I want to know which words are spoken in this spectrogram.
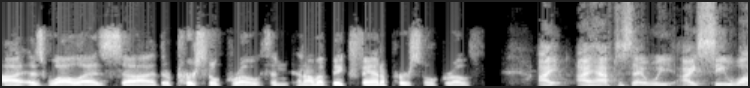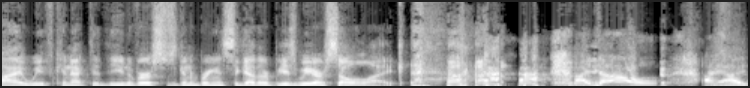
uh, as well as uh, their personal growth. And, and I'm a big fan of personal growth. I, I have to say we I see why we've connected. The universe is going to bring us together because we are so alike. I know. I I,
